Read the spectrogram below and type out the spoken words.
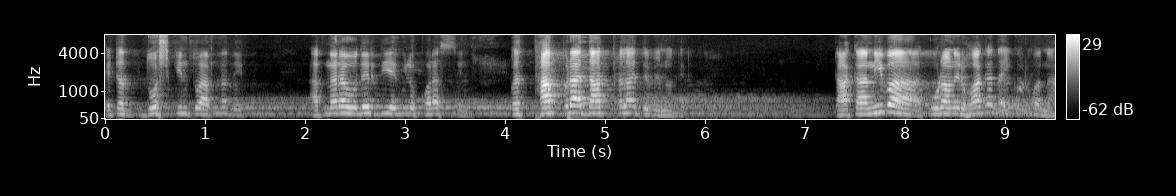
এটা দোষ কিন্তু আপনাদের। আপনারা ওদের দিয়ে এগুলো করাচ্ছেন। ওদের থাপড়ায় দাঁত ফেলায় দেবেন ওদের। টাকা নিবা, কোরআনের হক আদায় করবা না।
